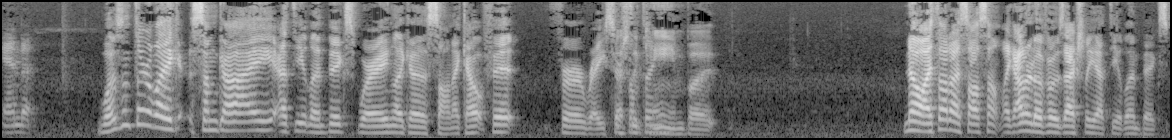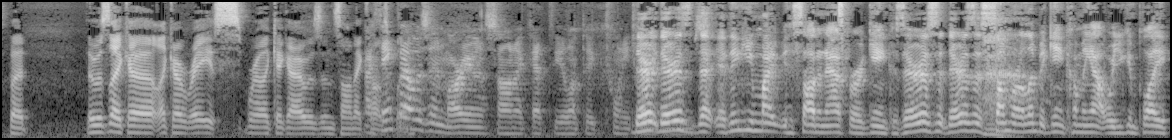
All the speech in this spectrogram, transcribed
And uh, wasn't there like some guy at the Olympics wearing like a Sonic outfit for a race or something? game, but no, I thought I saw something. Like I don't know if it was actually at the Olympics, but there was like a like a race where like a guy was in Sonic. Cosplay. I think that was in Mario and Sonic at the Olympic 2020. There, there is that. I think you might saw an ad for a game because there is a, there is a Summer Olympic game coming out where you can play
